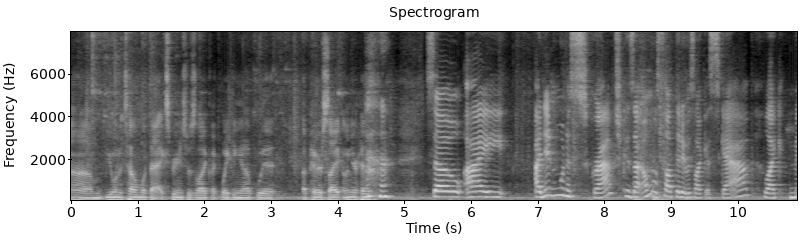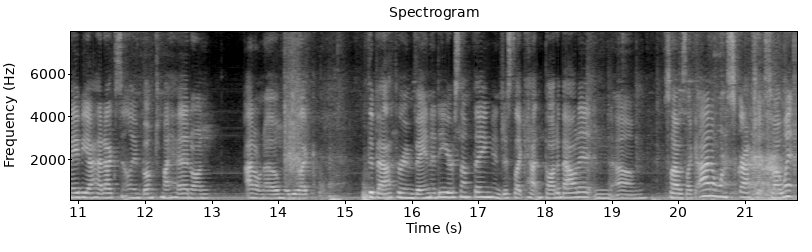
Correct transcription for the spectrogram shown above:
Um, you want to tell them what that experience was like, like waking up with a parasite on your head? So I I didn't want to scratch because I almost thought that it was like a scab. Like maybe I had accidentally bumped my head on, I don't know, maybe like the bathroom vanity or something and just like hadn't thought about it. And um, so I was like, I don't want to scratch it. So I went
